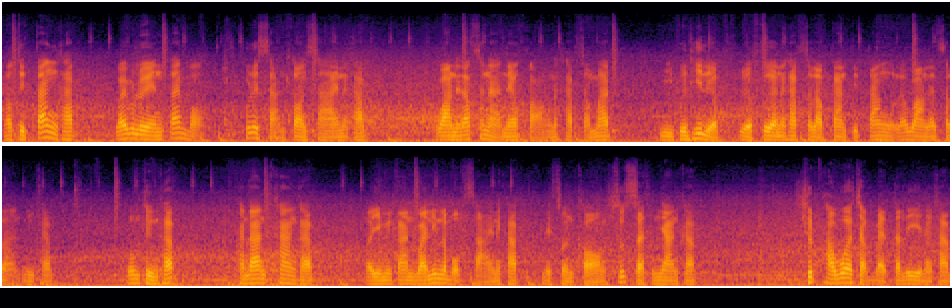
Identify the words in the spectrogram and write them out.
เราติดตั้งครับ ไว้บริเวณใต้เบาะผู้โดยสารตอนซ้ายนะครับ วางในลักษณะแนวขวางนะครับ สามารถมีพื้นที่เหลือเหลือเฟือนะครับสำหรับการติดตั้งและวางลักษณะนี้ครับ รวมถึงครับทางด้านข้างครับ เรายังมีการไวริ่งระบบสายนะครับ ในส่วนของชุดสายสัญญาณครับ ชุด power จากแบตเตอรี่นะครับ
